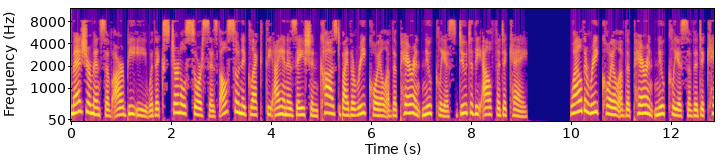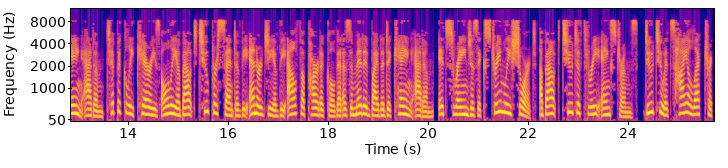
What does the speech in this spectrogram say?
Measurements of RBE with external sources also neglect the ionization caused by the recoil of the parent nucleus due to the alpha decay. While the recoil of the parent nucleus of the decaying atom typically carries only about 2% of the energy of the alpha particle that is emitted by the decaying atom, its range is extremely short about 2 to 3 angstroms, due to its high electric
